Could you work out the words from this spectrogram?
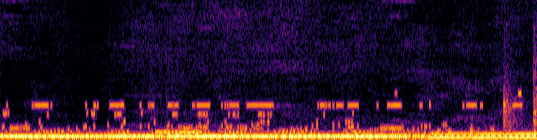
Thank you.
